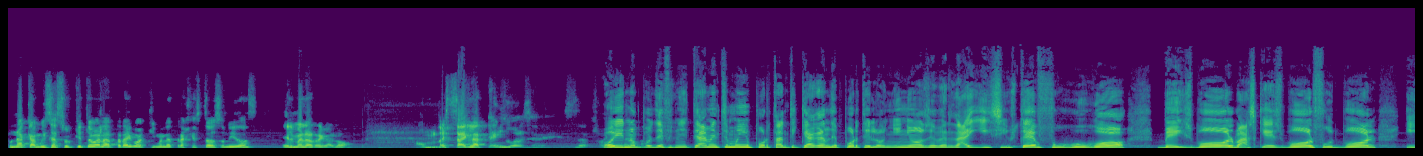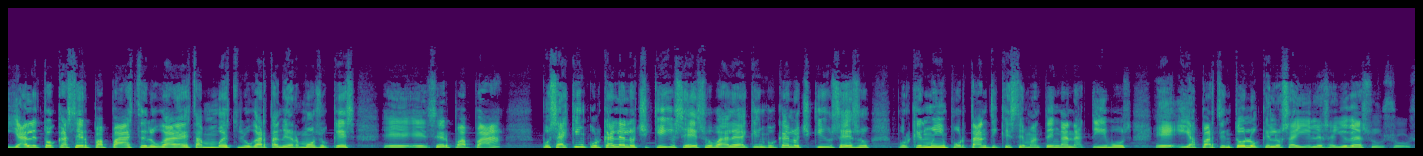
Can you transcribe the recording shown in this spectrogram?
una camisa azul que todavía la traigo, aquí me la traje a Estados Unidos. Él me la regaló. Hombre, esta ahí la tengo. Oye, no, pues definitivamente es muy importante que hagan deporte los niños, de verdad. Y si usted jugó béisbol, basquetbol, fútbol, y ya le toca ser papá a este lugar, a este lugar tan hermoso que es eh, el ser papá, pues hay que inculcarle a los chiquillos eso, ¿vale? Hay que inculcarle a los chiquillos eso, porque es muy importante que se mantengan activos eh, y aparte en todo lo que los, les ayude a sus, sus-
